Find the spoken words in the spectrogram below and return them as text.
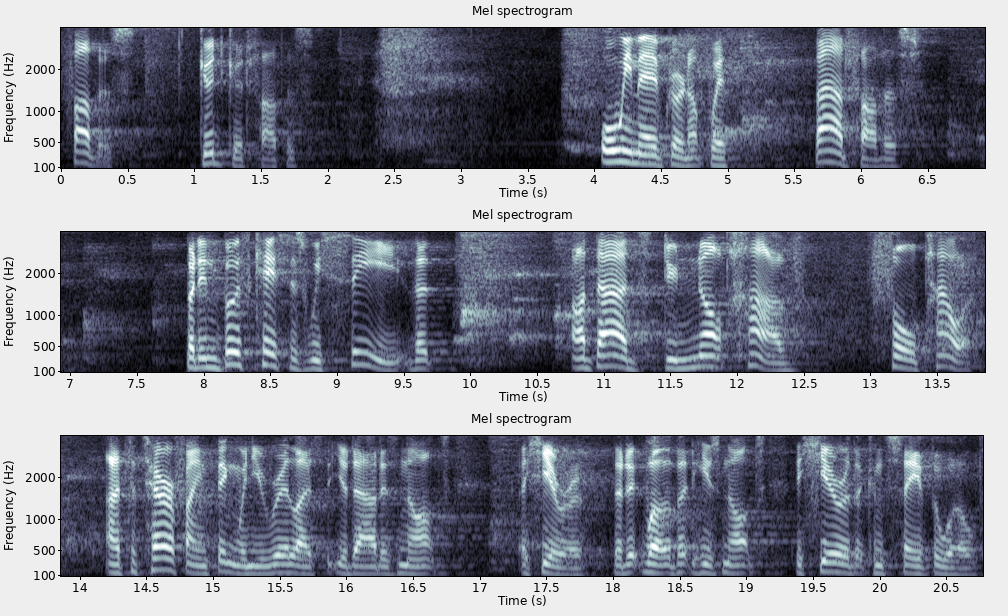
fathers, good, good fathers. Or we may have grown up with bad fathers. But in both cases, we see that our dads do not have full power. And it's a terrifying thing when you realize that your dad is not a hero, that it, well, that he's not the hero that can save the world.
